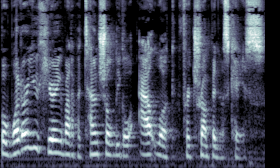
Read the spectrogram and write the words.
but what are you hearing about a potential legal outlook for Trump in this case?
